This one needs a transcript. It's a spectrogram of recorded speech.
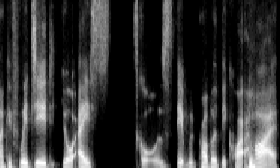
like if we did your ace scores, it would probably be quite high.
